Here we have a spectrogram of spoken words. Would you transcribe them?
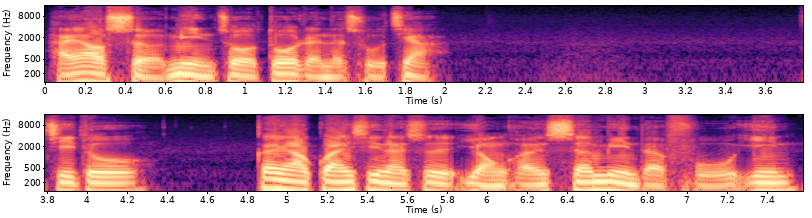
还要舍命做多人的赎价。基督更要关心的是永恒生命的福音，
